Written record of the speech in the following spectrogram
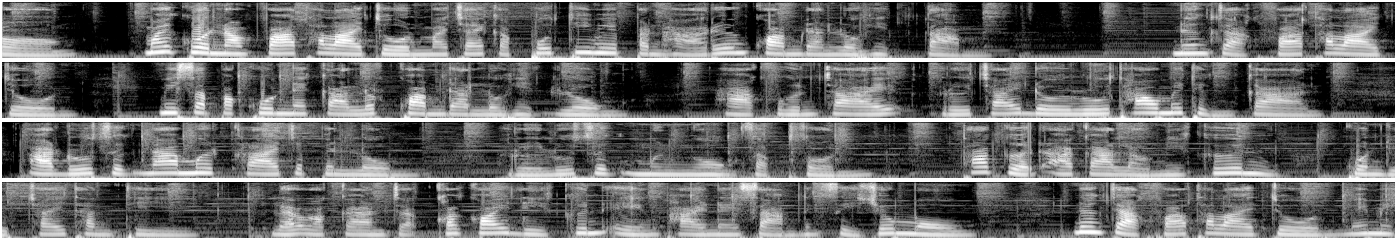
2. ไม่ควรนำฟ้าทลายโจรมาใช้กับผู้ที่มีปัญหาเรื่องความดันโลหิตต่ำ เนื่องจากฟ้าทลายโจรมีสรรพคุณในการลดความดันโลหิตลง หากฝืนใช้หรือใช้โดยรู้เท่าไม่ถึงการ อาจรู้สึกหน้ามืดคล้ายจะเป็นลม หรือรู้สึกมึนงงสับสน ถ้าเกิดอาการเหล่านี้ขึ้น ควรหยุดใช้ทันที แล้วอาการจะค่อยๆดีขึ้นเองภายใน 3-4 ชั่วโมง เนื่องจากฟ้าทลายโจรไม่มี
